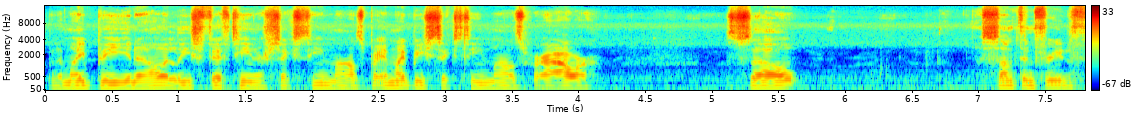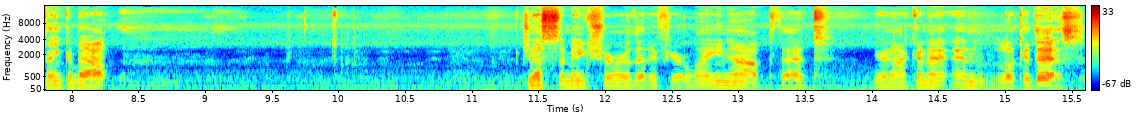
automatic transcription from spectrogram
but it might be, you know, at least 15 or 16 miles per, it might be 16 miles per hour. So something for you to think about. Just to make sure that if you're laying up that you're not going to, and look at this.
